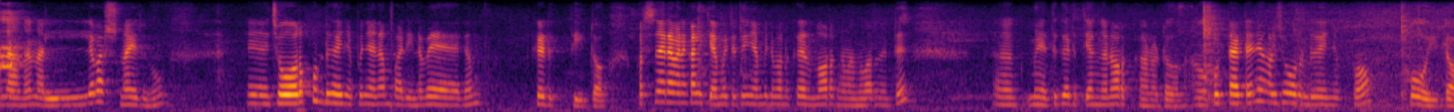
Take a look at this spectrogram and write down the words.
അതാണ് നല്ല ഭക്ഷണമായിരുന്നു ചോറ് കൊണ്ട് കഴിഞ്ഞപ്പോൾ ഞാൻ അമ്പാടീനെ വേഗം കെടുത്തി കേട്ടോ കുറച്ച് നേരം അവനെ കളിക്കാൻ പറ്റിയിട്ട് ഞാൻ പിന്നെ പറഞ്ഞു കിടന്ന് ഉറങ്ങണം എന്ന് പറഞ്ഞിട്ട് മേത്ത് കെടുത്തി അങ്ങനെ ഉറക്കാണ് കേട്ടോ കുട്ടാട്ടെ ഞങ്ങൾ ചോറുണ്ട് കഴിഞ്ഞപ്പോൾ പോയിട്ടോ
